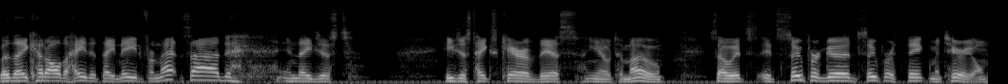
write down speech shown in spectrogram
but they cut all the hay that they need from that side and they just he just takes care of this you know to mow. So it's it's super good super thick material.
